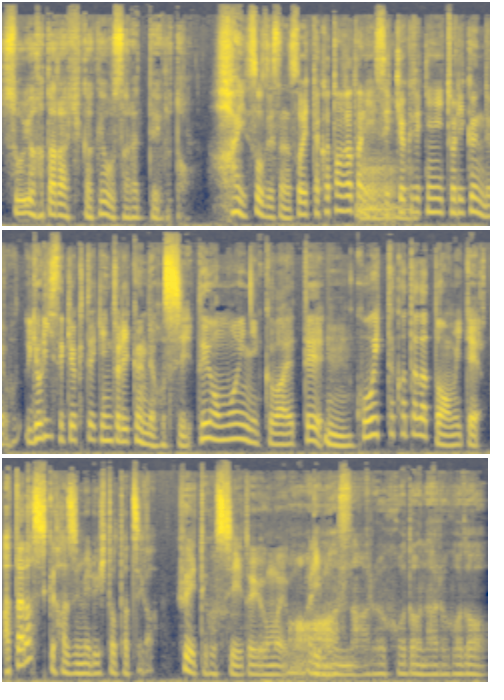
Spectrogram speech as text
そういう働きかけをされていると。はい、そうですね。そういった方々に積極的に取り組んで、より積極的に取り組んでほしいという思いに加えて、うんこういった方々を見て、新しく始める人たちが増えてほしいという思いもあります。なるほどなるほど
